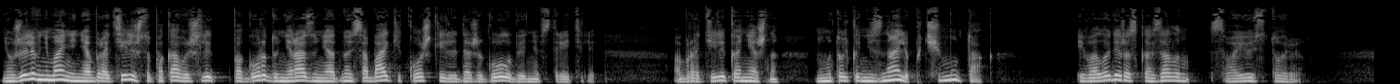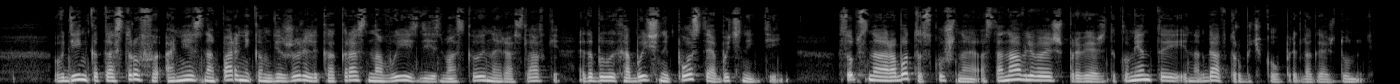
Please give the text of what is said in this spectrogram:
Неужели внимания не обратили, что пока вы шли по городу, ни разу ни одной собаки, кошки или даже голубя не встретили? Обратили, конечно, но мы только не знали, почему так. И Володя рассказал им свою историю. В день катастрофы они с напарником дежурили как раз на выезде из Москвы на Ярославке. Это был их обычный пост и обычный день. Собственно, работа скучная. Останавливаешь, проверяешь документы, иногда в трубочку предлагаешь дунуть.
